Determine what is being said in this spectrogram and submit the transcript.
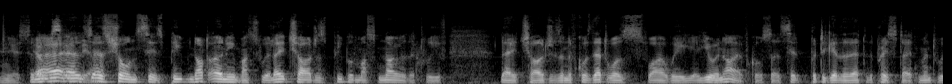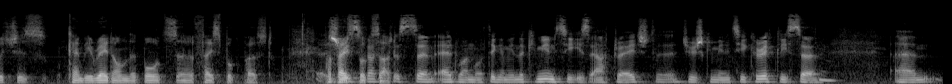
Yes, Yeah, and we certainly as, as Shaun says, people not only must we lay charges, people must know that we've laid charges, and of course that was why we, you and I, of course, uh, said, put together that the press statement, which is can be read on the board's uh, Facebook post, Uh, Charisse, if I Facebook could site. just um, add one more thing. I mean, the community is outraged, the Jewish community, correctly so. Um,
